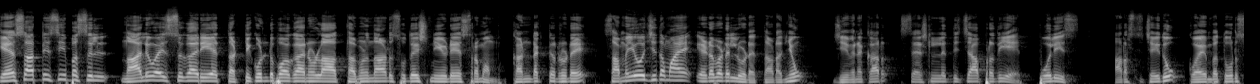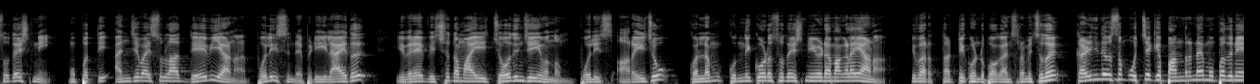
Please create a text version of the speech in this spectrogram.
K S R T C ബസ്സിൽ നാലു വയസ്സുകാരിയെ തട്ടിക്കൊണ്ടുപോകാനുള്ള തമിഴ്നാട് സ്വദേശിനിയുടെ ശ്രമം കണ്ടക്ടറുടെ സമയോചിതമായ ഇടപെടലിലൂടെ തടഞ്ഞു. ജീവനക്കാർ സ്റ്റേഷനിലെത്തിച്ച പ്രതിയെ പോലീസ് അറസ്റ്റ് ചെയ്തു. കോയമ്പത്തൂർ സ്വദേശിനി മുപ്പത്തി അഞ്ച് വയസ്സുള്ള ദേവിയാണ് പോലീസിന്റെ പിടിയിലായത്. ഇവരെ വിശദമായി ചോദ്യം ചെയ്യുമെന്നും പോലീസ് അറിയിച്ചു. കൊല്ലം കുന്നിക്കോട് സ്വദേശിനിയുടെ മകളെയാണ് ഇവർ തട്ടിക്കൊണ്ടുപോകാൻ ശ്രമിച്ചത്. കഴിഞ്ഞ ദിവസം ഉച്ചയ്ക്ക് പന്ത്രണ്ട് മുപ്പതിന്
